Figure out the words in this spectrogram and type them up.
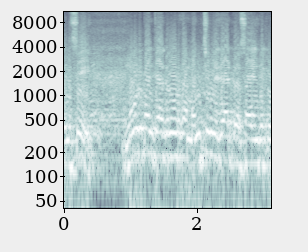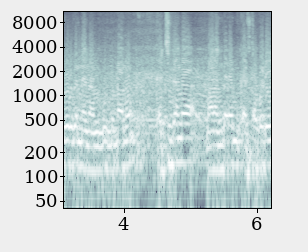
తెలిసి మూడు పంచాయతీలు కూడా మంచి మెజార్టీ వస్తాయని చెప్పి కూడా నేను అనుకుంటున్నాను. ఖచ్చితంగా మనందరం కష్టపడి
